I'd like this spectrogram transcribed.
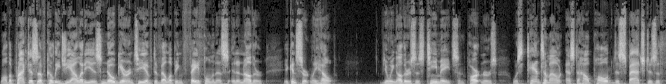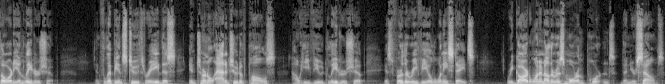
While the practice of collegiality is no guarantee of developing faithfulness in another, it can certainly help. Viewing others as teammates and partners was tantamount as to how Paul dispatched his authority and leadership. In Philippians 2 3, this internal attitude of Paul's, how he viewed leadership, is further revealed when he states, Regard one another as more important than yourselves.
